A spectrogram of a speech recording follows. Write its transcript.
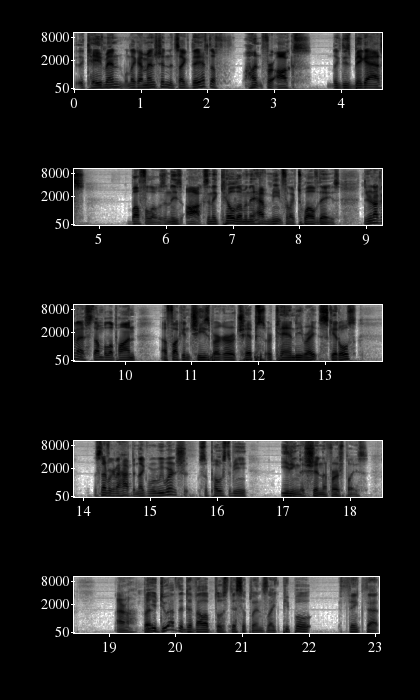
the cavemen, like I mentioned, it's like they have to f- hunt for ox, like these big ass buffaloes and these ox, and they kill them and they have meat for like twelve days. You're not gonna stumble upon a fucking cheeseburger or chips or candy, right? Skittles. It's never gonna happen. Like we we weren't sh- supposed to be eating this shit in the first place. I don't know, But, but you do have to develop those disciplines. Like people think that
